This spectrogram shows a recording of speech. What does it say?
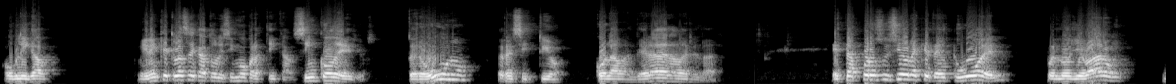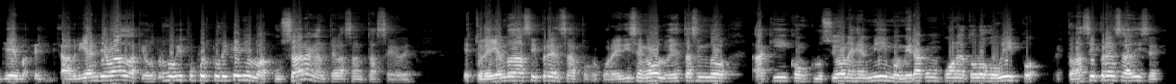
Obligado. Miren qué clase de catolicismo practican. Cinco de ellos. Pero uno resistió con la bandera de la verdad. Estas procesiones que tuvo él, pues lo llevaron, habrían llevado a que otros obispos puertorriqueños lo acusaran ante la Santa Sede Estoy leyendo de así prensa, porque por ahí dicen, oh, Luis está haciendo aquí conclusiones él mismo, mira cómo pone a todos los obispos. Esto es así prensa, dice,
